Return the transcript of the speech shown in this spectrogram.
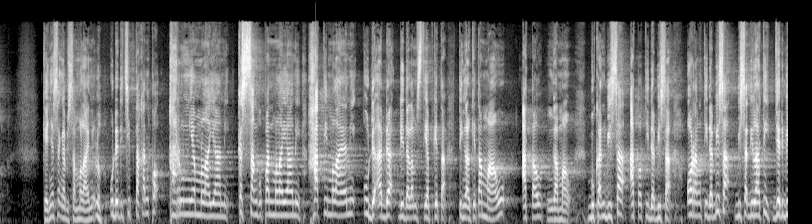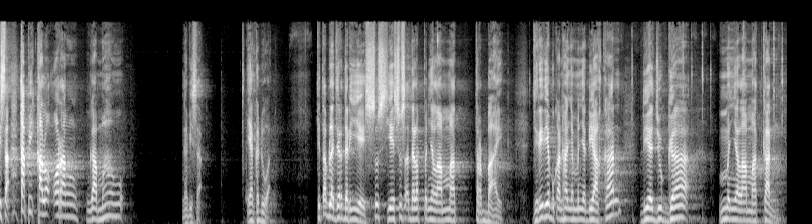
Kayaknya saya nggak bisa melayani. Loh, udah diciptakan kok karunia melayani, kesanggupan melayani, hati melayani udah ada di dalam setiap kita. Tinggal kita mau atau nggak mau. Bukan bisa atau tidak bisa. Orang tidak bisa, bisa dilatih jadi bisa. Tapi kalau orang nggak mau, nggak bisa. Yang kedua, kita belajar dari Yesus. Yesus adalah penyelamat terbaik. Jadi dia bukan hanya menyediakan, dia juga menyelamatkan.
